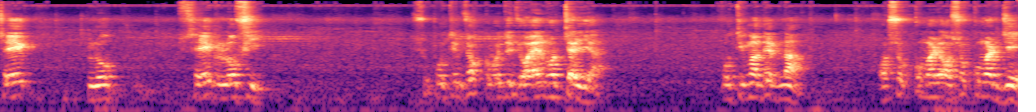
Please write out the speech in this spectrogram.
শেখ লো, শেখ লফি। সুপ্রতিম চক্রবর্তী জয়েন ভট্টাচার্যা। প্রতিমা দেবনাথ অশোক কুমার অশোক কুমার জে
